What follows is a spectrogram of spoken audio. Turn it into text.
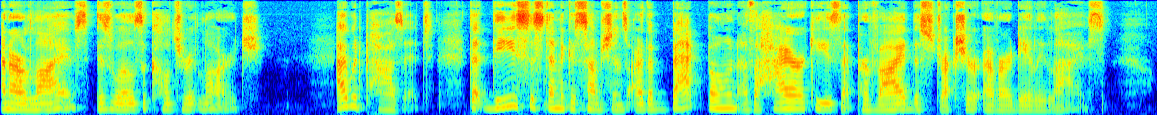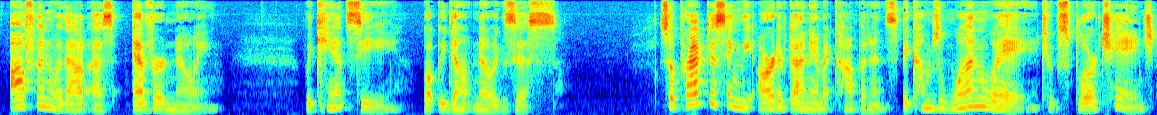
in our lives as well as the culture at large. I would posit that these systemic assumptions are the backbone of the hierarchies that provide the structure of our daily lives, often without us ever knowing. We can't see what we don't know exists. So, practicing the art of dynamic competence becomes one way to explore change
